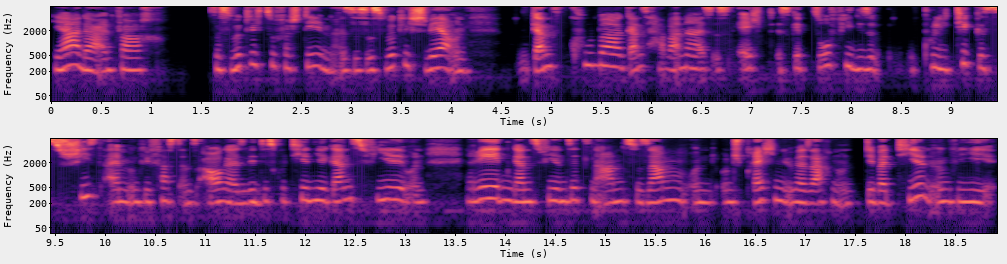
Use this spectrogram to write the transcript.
ja, da einfach das wirklich zu verstehen. Also es ist wirklich schwer und ganz Kuba, ganz Havanna, es ist echt, es gibt so viel diese Politik, es schießt einem irgendwie fast ans Auge. Also wir diskutieren hier ganz viel und reden ganz viel und sitzen abends zusammen und, und sprechen über Sachen und debattieren irgendwie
